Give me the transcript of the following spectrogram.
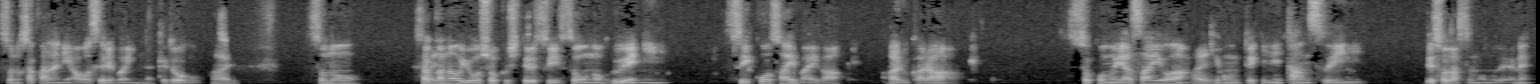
その魚に合わせればいいんだけど、はい。その魚を養殖してる水槽の上に水耕栽培があるから、そこの野菜ははい基本的に淡水で育つものだよね。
